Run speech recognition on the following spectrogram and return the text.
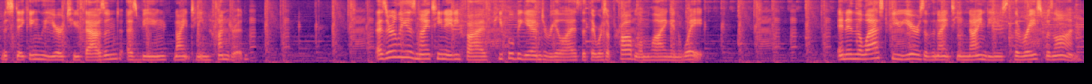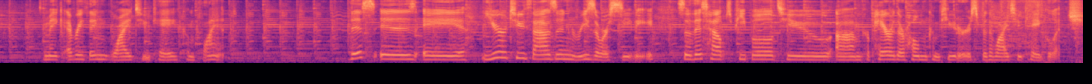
mistaking the year 2000 as being 1900. As early as 1985, people began to realize that there was a problem lying in wait. And in the last few years of the 1990s, the race was on to make everything Y2K compliant. This is a year 2000 resource CD. So this helped people to um, prepare their home computers for the Y2K glitch.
